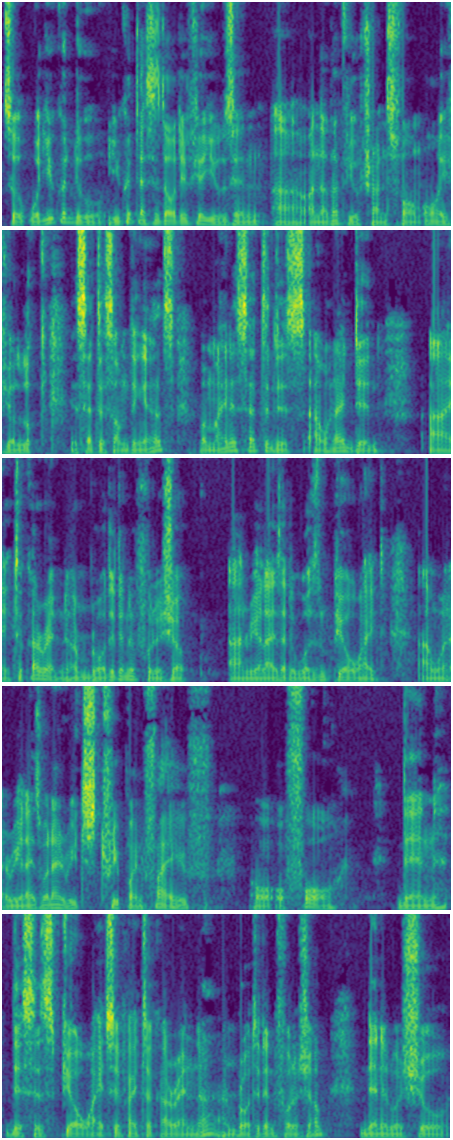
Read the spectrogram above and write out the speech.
So what you could do, you could test it out if you're using uh, another view transform or if your look is set to something else. But mine is set to this. And what I did, I took a render, and brought it into Photoshop and realized that it wasn't pure white. And when I realized when I reached 3.5 or, or 4, then this is pure white. So if i took a render and brought it in photoshop then it will show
